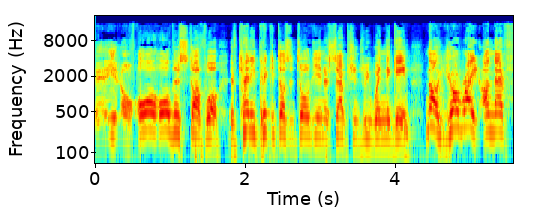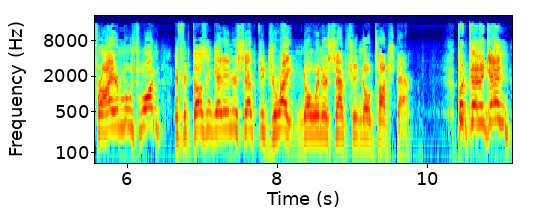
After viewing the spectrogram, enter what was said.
Eh, you know, all, all this stuff. Well, if Kenny Pickett doesn't throw the interceptions, we win the game. No, you're right. On that Freiermuth one, if it doesn't get intercepted, you're right. No interception, no touchdown. But then again,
